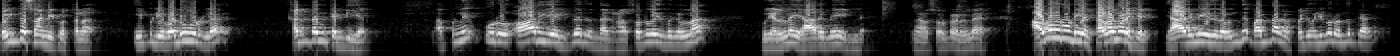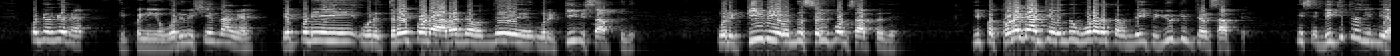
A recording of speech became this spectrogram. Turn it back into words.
கொய்ந்தசாமி கொத்தனார். இப்படி வடூர்ல கந்தன் கண்டியர் அப்படின்னு ஒரு ஆறு ஏழு பேர் இருந்தாங்க. நான் சொல்றது இவங்கெல்லாம் இவங்க எல்லாம் யாருமே இல்லை. நான் சொல்றேன்ல அவருடைய தலைமுறைகள் யாருமே இதில் வந்து வந்தாங்க. கொஞ்சம் கொஞ்சம் பேர் வந்திருக்காங்க. கொஞ்சம் கொஞ்சம் பேர் இப்போ நீங்கள் ஒரு விஷயம் தாங்க. எப்படி ஒரு திரைப்பட அரங்க வந்து ஒரு டிவி சாப்பிட்டுது? ஒரு டிவியை வந்து செல்போன் சாப்பிட்டது. இப்போ தொலைக்காட்சியை வந்து ஊடகத்தை வந்து இப்போ யூடியூப் சேனல் சாப்பிட்டு. இஸ் டிஜிட்டல் இந்தியா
